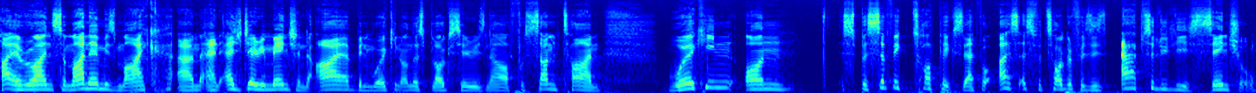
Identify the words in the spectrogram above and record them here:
Hi everyone, so my name is Mike, um, and as Jerry mentioned, I have been working on this blog series now for some time, working on specific topics that for us as photographers is absolutely essential,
